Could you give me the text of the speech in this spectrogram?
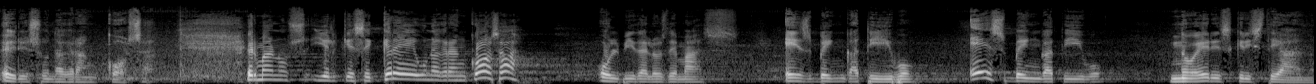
Eres una gran cosa. Hermanos, y el que se cree una gran cosa, olvida a los demás. Es vengativo, es vengativo. No eres cristiano.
